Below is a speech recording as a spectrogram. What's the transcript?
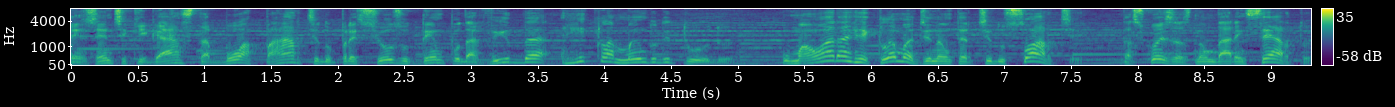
Tem gente que gasta boa parte do precioso tempo da vida reclamando de tudo. Uma hora reclama de não ter tido sorte, das coisas não darem certo.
